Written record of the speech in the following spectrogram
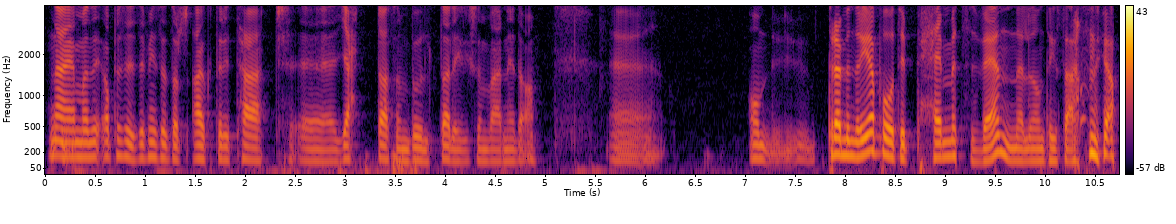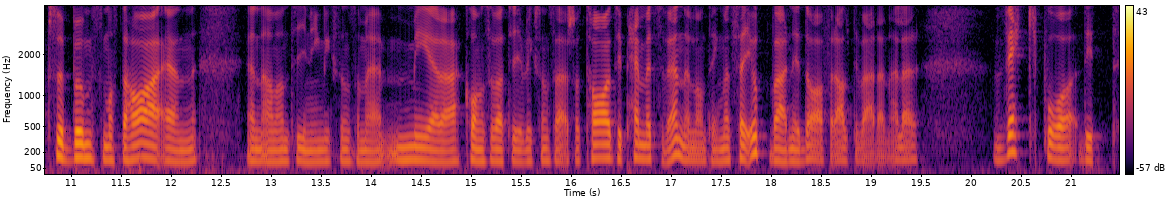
nej men ja, precis, det finns ett sorts auktoritärt eh, hjärta som bultar i liksom världen idag. Eh, om, prenumerera på typ Hemmets Vän eller någonting så här, om ni absolut bums måste ha en, en annan tidning liksom som är mera konservativ liksom så här, så ta typ Hemmets Vän eller någonting, men säg upp Världen idag för allt i världen, eller väck på ditt,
